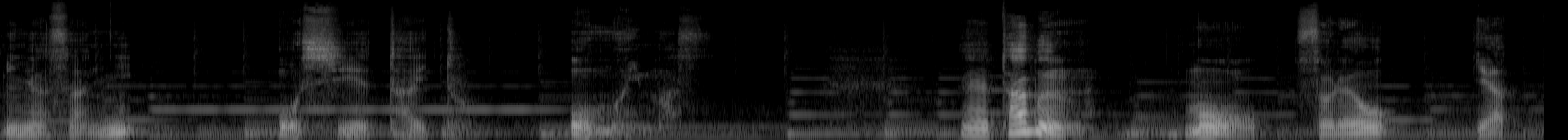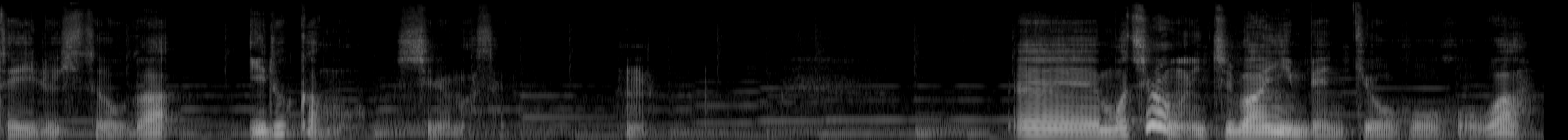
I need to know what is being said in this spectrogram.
皆さんに教えたいと思います、えー、多分もうそれをやっている人がいるかもしれません、うん。えー、もちろん一番いい勉強方法は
